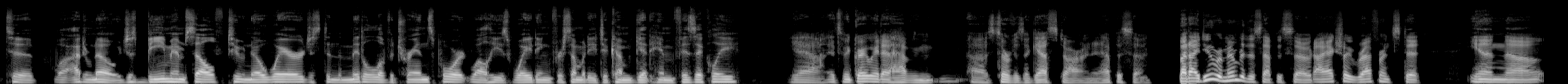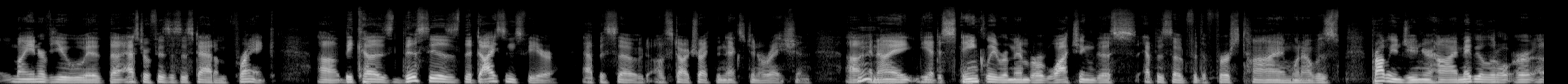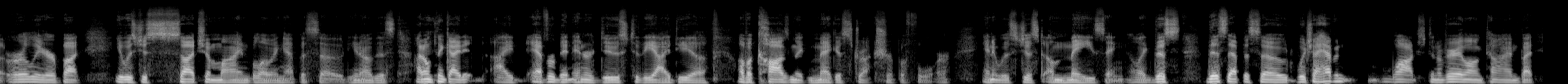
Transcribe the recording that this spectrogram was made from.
to well i don't know just beam himself to nowhere just in the middle of a transport while he's waiting for somebody to come get him physically yeah it's a great way to have him uh, serve as a guest star on an episode. But i do remember this episode. I actually referenced it in uh, my interview with uh, astrophysicist adam frank uh, because this is the dyson sphere episode of Star Trek The Next Generation. Uh, mm. And I yeah, distinctly remember watching this episode for the first time when I was probably in junior high, maybe a little er- earlier, but it was just such a mind blowing episode. You know, this, I don't think I'd, I'd ever been introduced to the idea of a cosmic megastructure before. And it was just amazing. Like this, this episode, which I haven't watched in a very long time, but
